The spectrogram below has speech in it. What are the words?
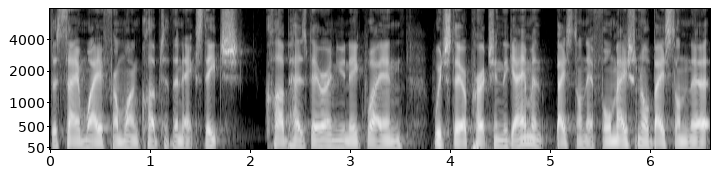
the same way from one club to the next each club has their own unique way in which they're approaching the game and based on their formation or based on the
